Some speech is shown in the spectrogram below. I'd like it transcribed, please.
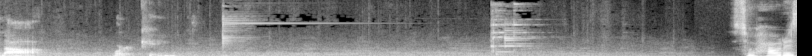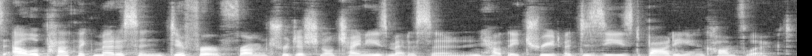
not working. So, how does allopathic medicine differ from traditional Chinese medicine in how they treat a diseased body in conflict?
